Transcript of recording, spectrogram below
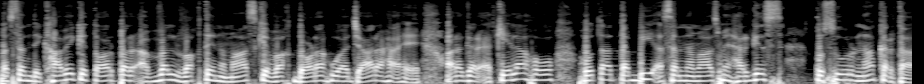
مثلاً دکھاوے کے طور پر اول وقت نماز کے وقت دوڑا ہوا جا رہا ہے اور اگر اکیلا ہو، ہوتا تب بھی اصل نماز میں ہرگز قصور نہ کرتا۔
